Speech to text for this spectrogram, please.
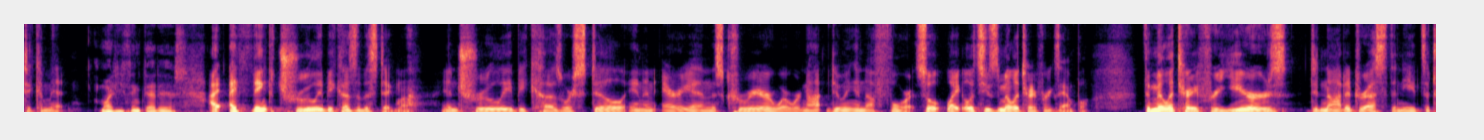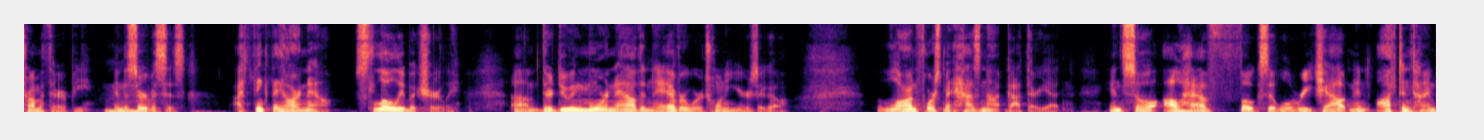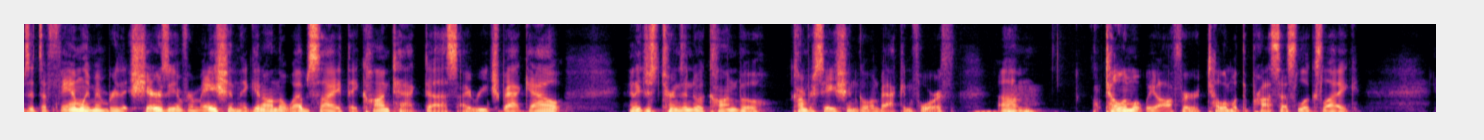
to commit. Why do you think that is? I, I think truly because of the stigma and truly because we're still in an area in this career where we're not doing enough for it. So, like, let's use the military, for example. The military for years did not address the needs of trauma therapy mm-hmm. in the mm-hmm. services. I think they are now, slowly but surely. Um, they're doing more now than they ever were 20 years ago. Law enforcement has not got there yet. And so I'll have folks that will reach out, and oftentimes it's a family member that shares the information. They get on the website, they contact us, I reach back out, and it just turns into a convo conversation going back and forth. Um, mm-hmm. Tell them what we offer, tell them what the process looks like.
